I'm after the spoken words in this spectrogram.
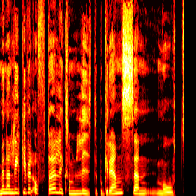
Men han ligger väl ofta liksom lite på gränsen mot...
